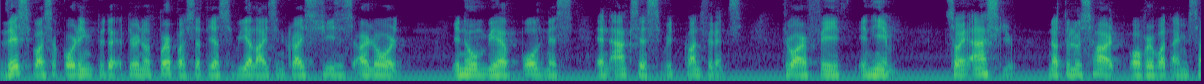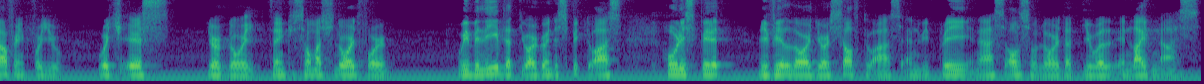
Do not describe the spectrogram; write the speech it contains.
This was according to the eternal purpose that He has realized in Christ Jesus our Lord, in whom we have boldness and access with confidence through our faith in Him. So I ask you not to lose heart over what I'm suffering for you, which is your glory. Thank you so much, Lord, for we believe that you are going to speak to us. Holy Spirit, Reveal, Lord, yourself to us, and we pray and ask also, Lord, that you will enlighten us.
